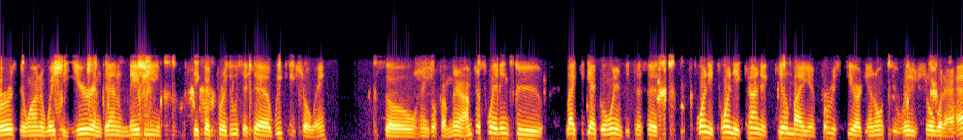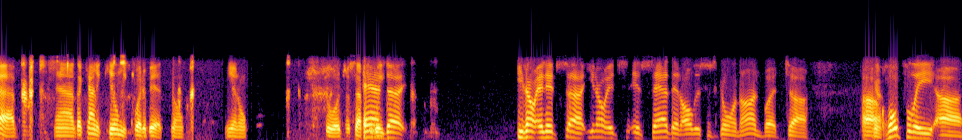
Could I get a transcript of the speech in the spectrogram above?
first. They want to wait a year and then maybe they could produce a uh, weekly show, eh? So and go from there. I'm just waiting to like to get going because uh, 2020 kind of killed my uh, first year, you know, to really show what I have. Uh, that kind of killed me quite a bit. So, you know, so I just have to wait. And uh, you know, and it's uh, you know, it's it's sad that all this is going on, but uh, uh, Yeah. hopefully, uh,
